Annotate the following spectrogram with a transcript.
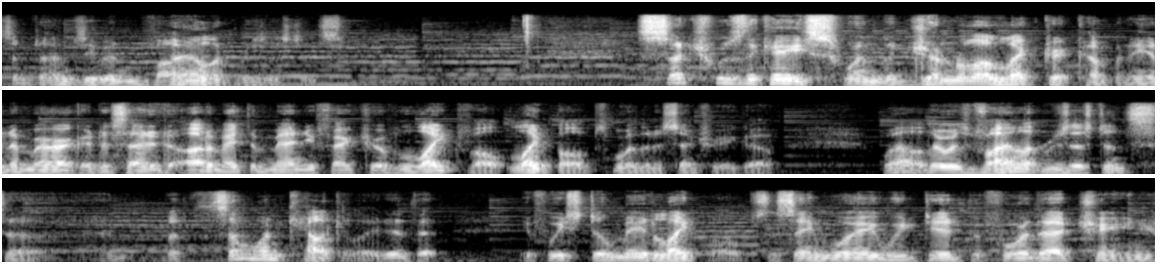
sometimes even violent resistance. Such was the case when the General Electric Company in America decided to automate the manufacture of light, light bulbs more than a century ago. Well, there was violent resistance, uh, but someone calculated that if we still made light bulbs the same way we did before that change,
